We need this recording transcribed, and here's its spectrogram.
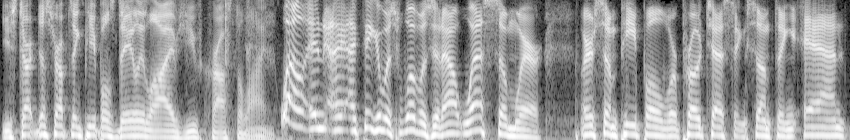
You start disrupting people's daily lives, you've crossed the line. Well, and I, I think it was what was it out west somewhere where some people were protesting something, and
